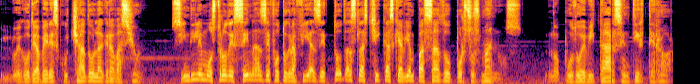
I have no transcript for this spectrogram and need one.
Luego de haber escuchado la grabación, Cindy le mostró decenas de fotografías de todas las chicas que habían pasado por sus manos. No pudo evitar sentir terror,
